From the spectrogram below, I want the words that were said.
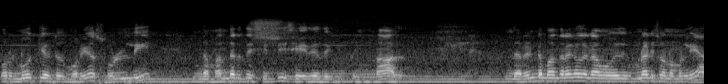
ஒரு நூற்றி எட்டு முறையோ சொல்லி இந்த மந்திரத்தை சித்தி செய்ததுக்கு பின்னால் இந்த ரெண்டு மந்திரங்களை நம்ம இதுக்கு முன்னாடி சொன்னோம் இல்லையா?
